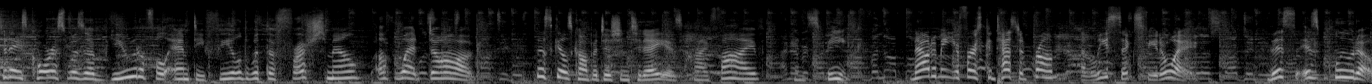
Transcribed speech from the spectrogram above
Today's chorus was a beautiful empty field with the fresh smell of wet dog. The skills competition today is high five and speak. Now to meet your first contestant from at least six feet away. This is Pluto.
